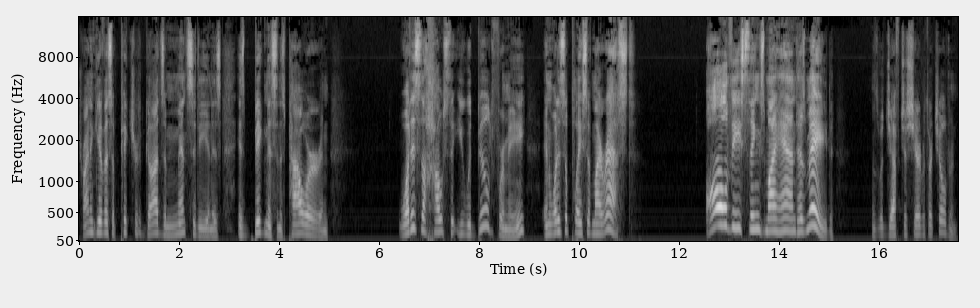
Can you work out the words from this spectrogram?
Trying to give us a picture of God's immensity and his, his bigness and his power. And what is the house that you would build for me, and what is the place of my rest? All these things my hand has made. That's what Jeff just shared with our children.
